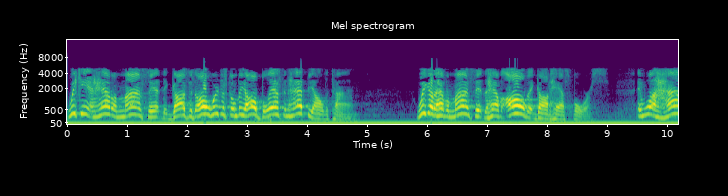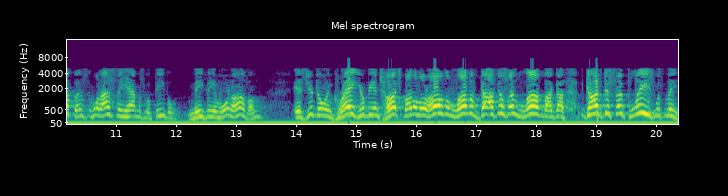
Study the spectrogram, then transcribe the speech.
We can't have a mindset that God says, oh, we're just going to be all blessed and happy all the time. We got to have a mindset to have all that God has for us. And what happens, what I see happens with people, me being one of them, is you're doing great. You're being touched by the Lord. Oh, the love of God. I feel so loved by God. God's just so pleased with me.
